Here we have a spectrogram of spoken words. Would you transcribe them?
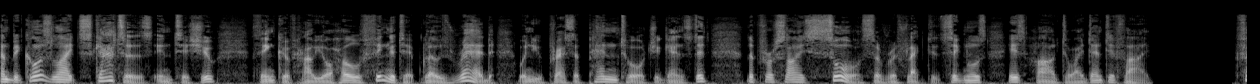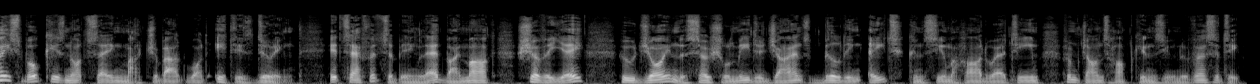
And because light scatters in tissue, think of how your whole fingertip glows red when you press a pen torch against it, the precise source of reflected signals is hard to identify. Facebook is not saying much about what it is doing. Its efforts are being led by Mark Chevillet, who joined the social media giant's Building 8 consumer hardware team from Johns Hopkins University.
